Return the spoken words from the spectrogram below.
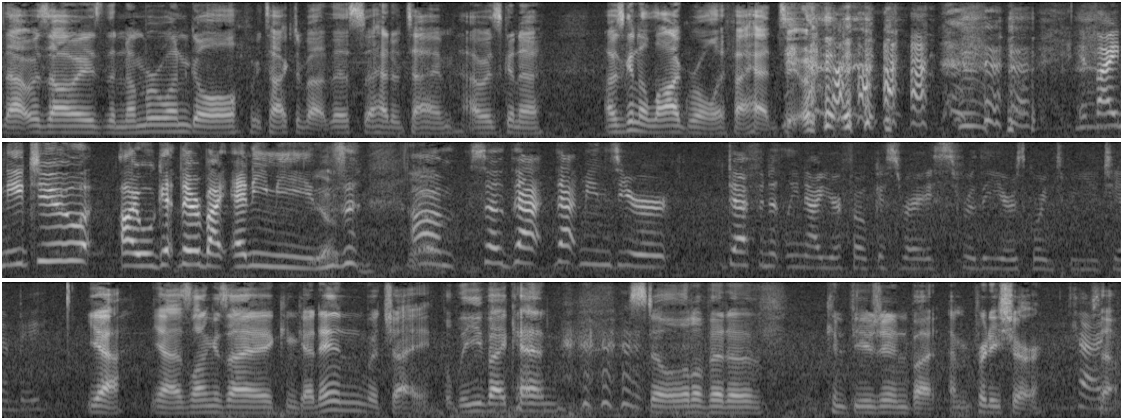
that was always the number one goal. We talked about this ahead of time. I was gonna, I was gonna log roll if I had to. If I need to, I will get there by any means. Yep. Yeah. Um, so that that means you're definitely now your focus race for the year is going to be UTMB. Yeah, yeah. As long as I can get in, which I believe I can. Still a little bit of confusion, but I'm pretty sure. Okay. So,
